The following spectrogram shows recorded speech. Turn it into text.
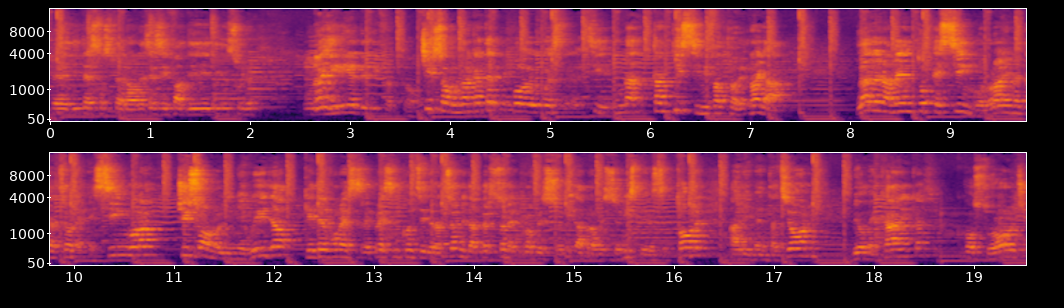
eh, di testosterone, se si fa di, di insulina. Una que- miriade di fattori. Ci sono una categoria, sì, una, tantissimi fattori. Raga, l'allenamento è singolo, l'alimentazione è singola, ci sono linee guida che devono essere prese in considerazione da persone professionisti, da professionisti del settore, alimentazione, biomeccanica, posturologi.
